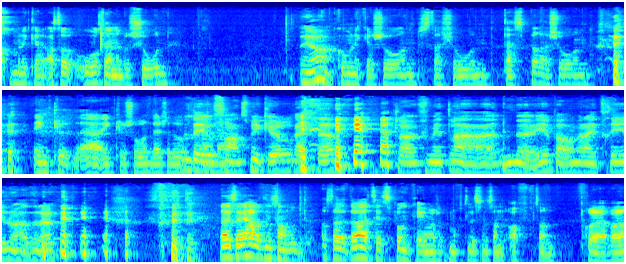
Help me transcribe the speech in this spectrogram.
kommunikasjon Altså ordet evolusjon. Ja, Kommunikasjon, stasjon, desperasjon. Inklu, ja, inklusjon, det er ikke et ord. men det er jo men, faen så mye gull rett der. Klarer å formidle mye bare med de tre du hadde der. Nei, så jeg hadde en sånn, altså, det var et tidspunkt hvor jeg måtte- liksom sånn ofte sånn prøve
